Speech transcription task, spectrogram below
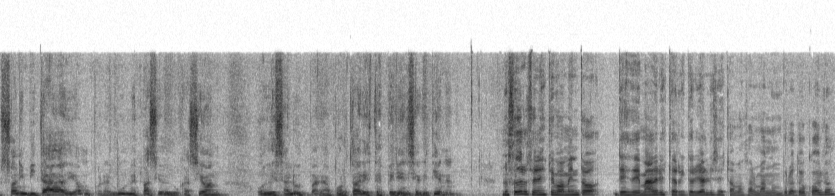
¿Son invitadas, digamos, por algún espacio de educación o de salud para aportar esta experiencia que tienen? Nosotros en este momento, desde Madres Territoriales, estamos armando un protocolo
